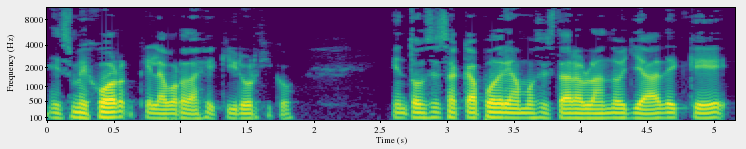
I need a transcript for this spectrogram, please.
es mejor que el abordaje quirúrgico. Entonces acá podríamos estar hablando ya de que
